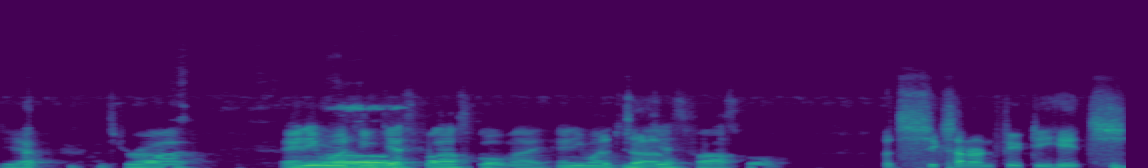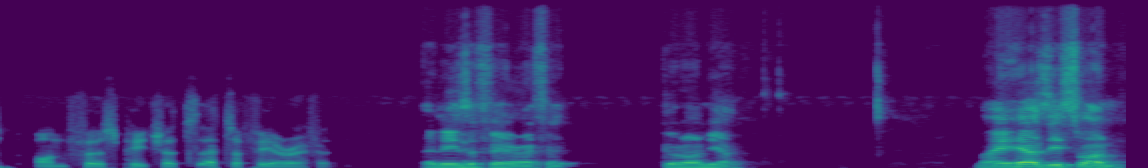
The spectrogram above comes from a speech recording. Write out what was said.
Yep, that's right. Anyone Oh. can guess fastball, mate. Anyone But, can um, guess fastball. But 650 hits on first pitch. That's that's a fair effort. It is a fair effort. Good on you. Mate, how's this one?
